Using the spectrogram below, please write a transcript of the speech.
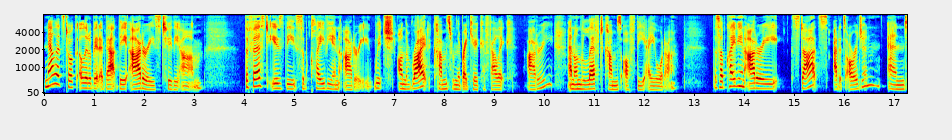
Now let's talk a little bit about the arteries to the arm. The first is the subclavian artery, which on the right comes from the brachiocephalic artery and on the left comes off the aorta. The subclavian artery starts at its origin and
